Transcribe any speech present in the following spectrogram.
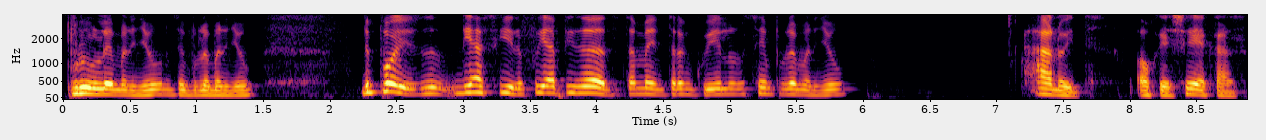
problema nenhum, não tem problema nenhum. Depois, no dia a seguir, fui à Pizza também tranquilo, sem problema nenhum. À noite, ok, cheguei a casa.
